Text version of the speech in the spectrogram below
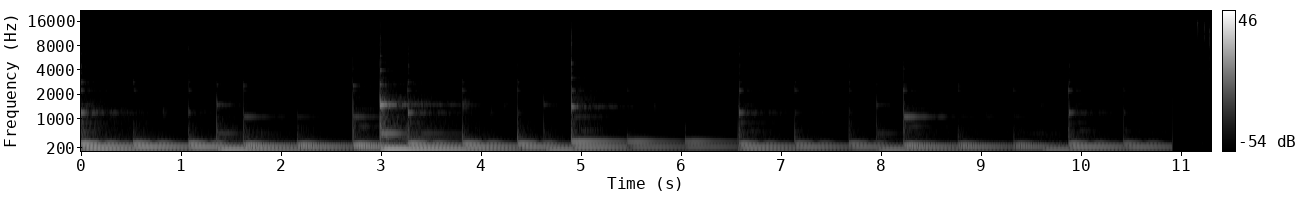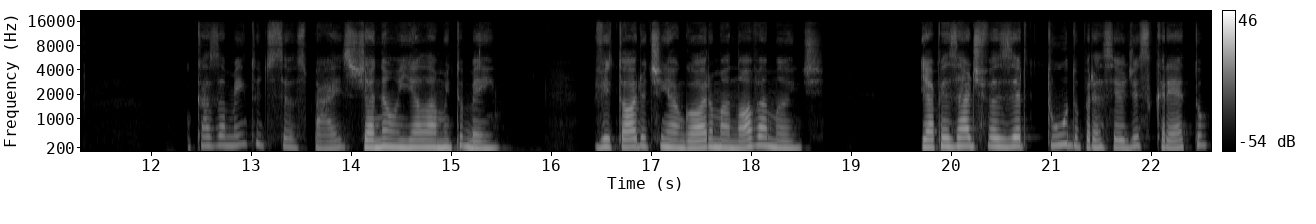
O casamento de seus pais já não ia lá muito bem. Vitório tinha agora uma nova amante, e apesar de fazer tudo para ser discreto,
